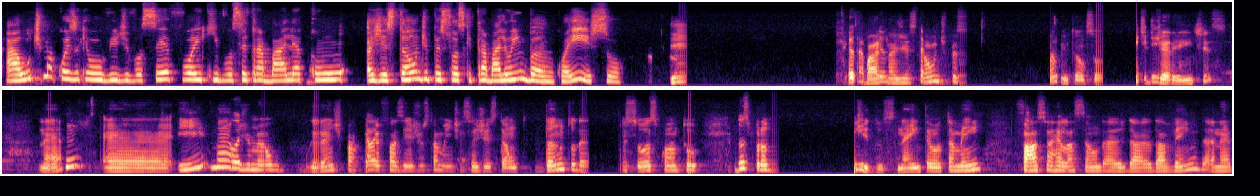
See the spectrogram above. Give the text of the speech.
A última coisa que eu ouvi de você foi que você trabalha com a gestão de pessoas que trabalham em banco, é isso? Eu trabalho na gestão de pessoas, então sou gerentes, né? Hum. É, e né, hoje o meu grande papel é fazer justamente essa gestão, tanto das pessoas quanto dos produtos, né? Então eu também faço a relação da, da, da venda, né?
